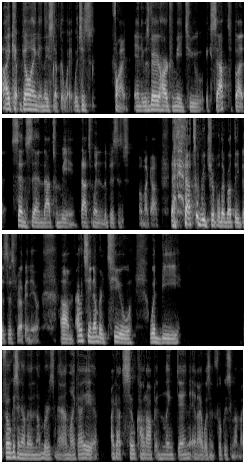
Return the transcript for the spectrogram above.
i kept going and they stepped away which is fine and it was very hard for me to accept but since then that's when we that's when the business oh my god that's when we tripled our monthly business revenue um, i would say number two would be focusing on the numbers man like i I got so caught up in LinkedIn and I wasn't focusing on my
